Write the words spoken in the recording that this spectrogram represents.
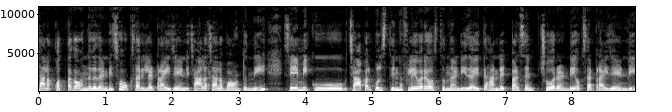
చాలా కొత్తగా ఉంది కదండి. సో ఒకసారి ఇలా ట్రై చేయండి. చాలా చాలా బాగుంటుంది. సేమ్ మీకు చేపల పులుసు తిన్న ఫ్లేవరే వస్తుందండి. ఇదైతే హండ్రెడ్ పర్సెంట్ షోర్ అండి. ఒకసారి ట్రై చేయండి.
